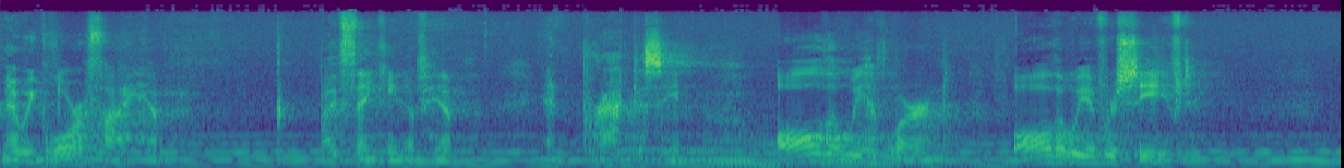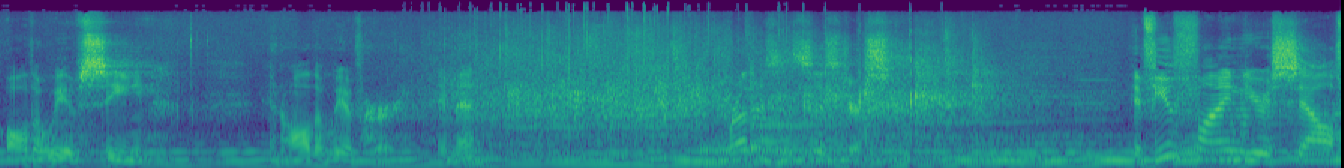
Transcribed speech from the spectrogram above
May we glorify Him by thinking of Him and practicing all that we have learned, all that we have received, all that we have seen, and all that we have heard. Amen. Brothers and sisters, if you find yourself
